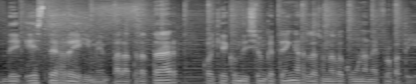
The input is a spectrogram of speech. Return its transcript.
de este régimen para tratar cualquier condición que tenga relacionada con una nefropatía.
